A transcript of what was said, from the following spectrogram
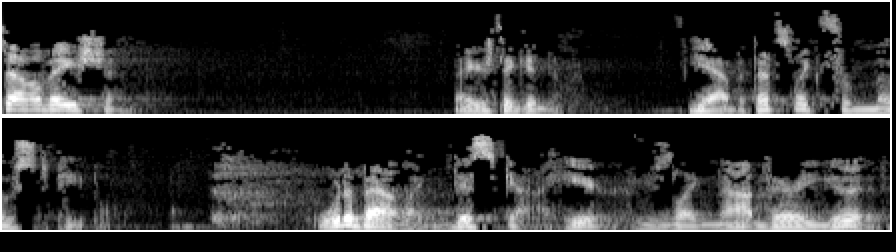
salvation. Now you're thinking, yeah, but that's like for most people. What about like this guy here who's like not very good?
